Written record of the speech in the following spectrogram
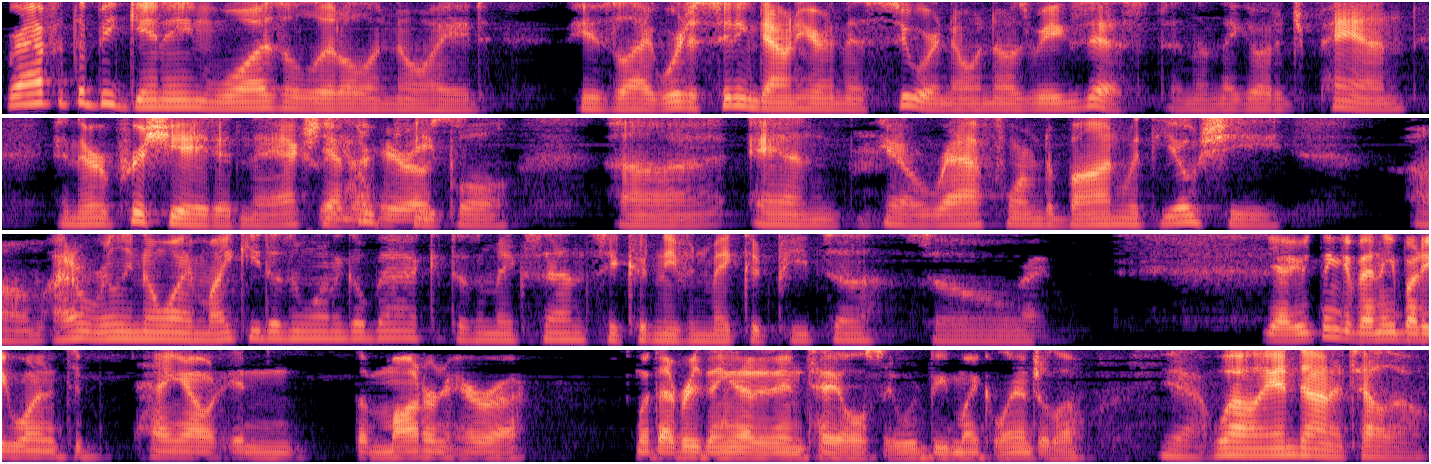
Raph at the beginning was a little annoyed. He's like, "We're just sitting down here in this sewer. No one knows we exist." And then they go to Japan, and they're appreciated, and they actually Yeah, and help people. Uh, and you know, Raph formed a bond with Yoshi. Um, I don't really know why Mikey doesn't want to go back. It doesn't make sense. He couldn't even make good pizza. So Right. Yeah, you'd think if anybody wanted to hang out in the modern era with everything that it entails, it would be Michelangelo. Yeah. Well, and Donatello.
